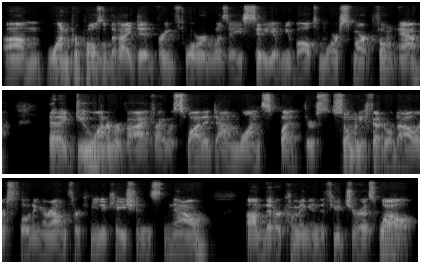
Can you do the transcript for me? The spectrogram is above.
One proposal that I did bring forward was a City of New Baltimore smartphone app that I do want to revive. I was swatted down once, but there's so many federal dollars floating around for communications now um, that are coming in the future as well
